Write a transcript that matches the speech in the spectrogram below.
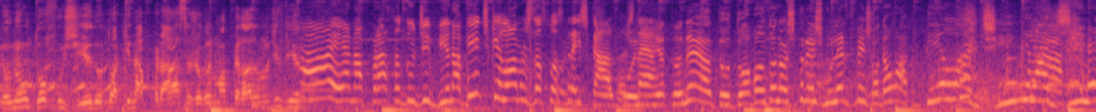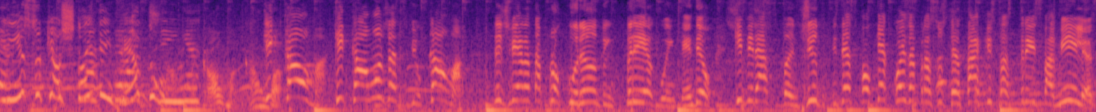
Eu não tô fugido, eu tô aqui na praça jogando uma pelada no Divino. Ah, é na Praça do Divino, a 20 quilômetros das suas três casas, né? Bonito, né, Dudu? Abandona as três mulheres e vem jogar uma peladinha. Peladinha. É isso que eu estou entendendo. Peladinha. Calma, calma. Que calma, que calma, onde já se viu? Calma. Vocês vieram estar procurando emprego, entendeu? Que virasse bandido, fizesse qualquer coisa pra sustentar aqui suas três famílias.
